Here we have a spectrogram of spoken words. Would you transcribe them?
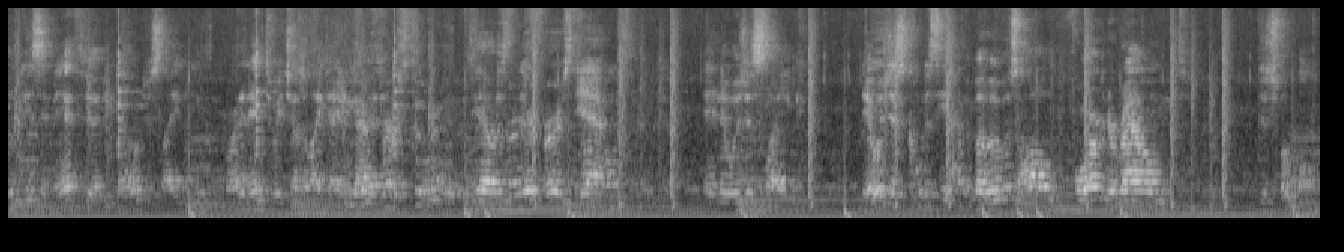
Lucas and Mansfield, you know, just like running into each other like that. You guys first too, right? Yeah, it was their first. Yeah and it was just like it was just cool to see happen, but it was all formed around just football.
